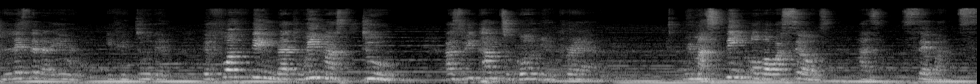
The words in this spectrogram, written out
blessed are you if you do them. The fourth thing that we must do as we come to God in prayer, we must think of ourselves as servants.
